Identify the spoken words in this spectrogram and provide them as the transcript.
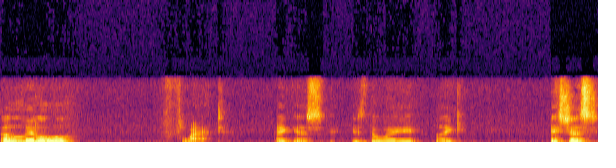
a little flat, I guess, is the way like. It's just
